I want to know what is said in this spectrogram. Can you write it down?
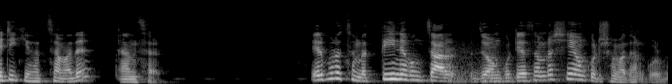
এটি কি হচ্ছে আমাদের অ্যান্সার এরপর হচ্ছে আমরা তিন এবং চার যে অঙ্কটি আছে আমরা সেই অঙ্কটি সমাধান করব।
